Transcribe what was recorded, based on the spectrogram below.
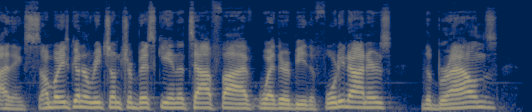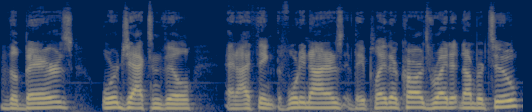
I think somebody's going to reach on Trubisky in the top five, whether it be the 49ers, the Browns, the Bears, or Jacksonville. And I think the 49ers, if they play their cards right at number two,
